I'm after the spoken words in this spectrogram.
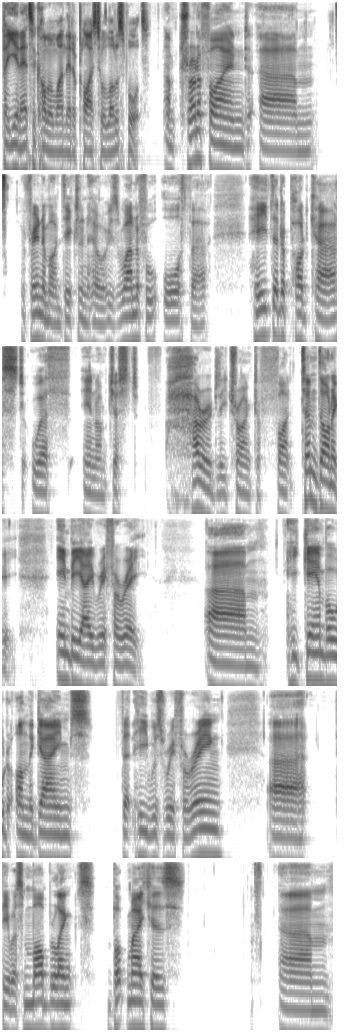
but yeah, that's a common one that applies to a lot of sports. I'm trying to find um, a friend of mine, Declan Hill, who's a wonderful author. he did a podcast with, and I'm just hurriedly trying to find Tim Donaghy, NBA referee. Um, he gambled on the games that he was refereeing. Uh, there was mob linked bookmakers. Um,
